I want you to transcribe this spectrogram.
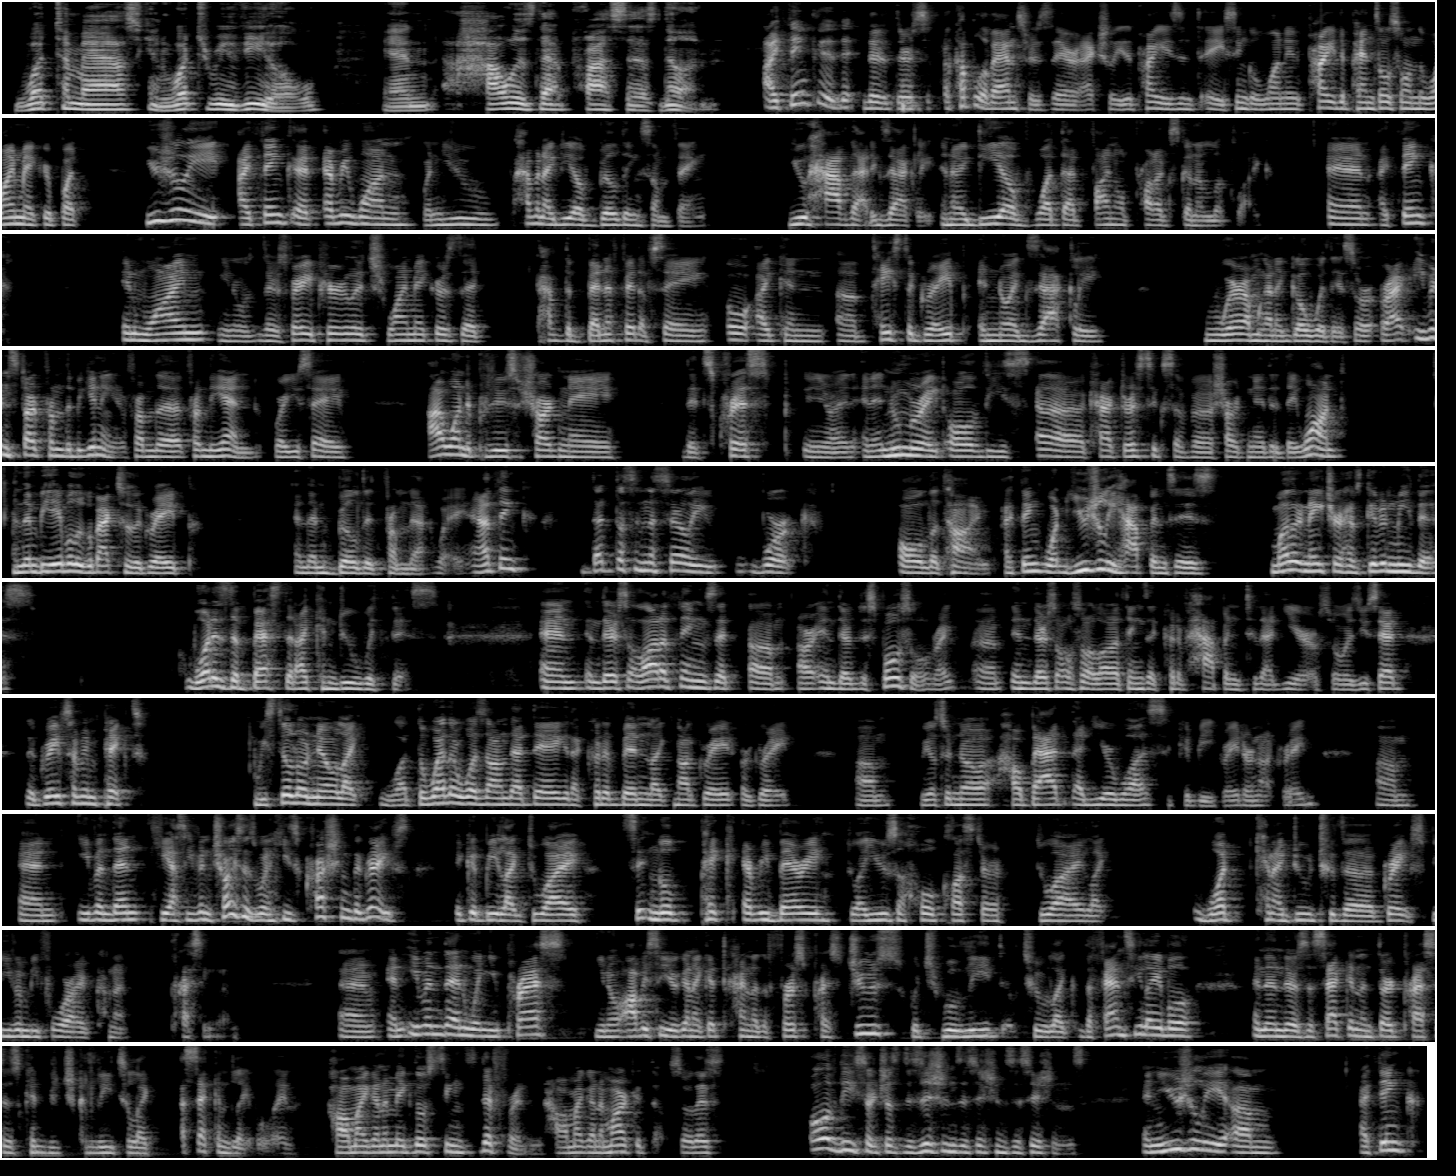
what to mask and what to reveal? And how is that process done? I think that there's a couple of answers there. Actually, it probably isn't a single one. It probably depends also on the winemaker. But usually, I think that everyone, when you have an idea of building something, you have that exactly an idea of what that final product's going to look like. And I think in wine, you know, there's very privileged winemakers that have the benefit of saying, "Oh, I can uh, taste a grape and know exactly where I'm going to go with this," or, or even start from the beginning, from the from the end, where you say I want to produce a Chardonnay that's crisp, you know, and, and enumerate all of these uh, characteristics of a Chardonnay that they want, and then be able to go back to the grape and then build it from that way. And I think that doesn't necessarily work all the time. I think what usually happens is Mother Nature has given me this. what is the best that I can do with this? And and there's a lot of things that um, are in their disposal, right? Uh, and there's also a lot of things that could have happened to that year. So as you said, the grapes have been picked. We still don't know like what the weather was on that day. That could have been like not great or great. Um, we also know how bad that year was. It could be great or not great. Um, and even then, he has even choices when he's crushing the grapes. It could be like, do I single pick every berry? Do I use a whole cluster? Do I like, what can I do to the grapes even before I kind of pressing them? Um, and even then, when you press, you know, obviously you're going to get kind of the first press juice, which will lead to like the fancy label. And then there's the second and third presses, which could lead to like a second label. And how am I going to make those things different? How am I going to market those? So there's all of these are just decisions, decisions, decisions. And usually, um, I think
